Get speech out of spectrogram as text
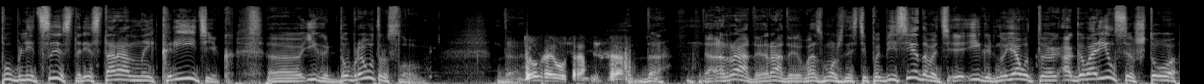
Публицист, ресторанный критик. Э, Игорь, доброе утро, словом. Да. Доброе утро. Здравствуйте. Да, рады, рады возможности побеседовать. Э, Игорь, ну я вот э, оговорился, что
